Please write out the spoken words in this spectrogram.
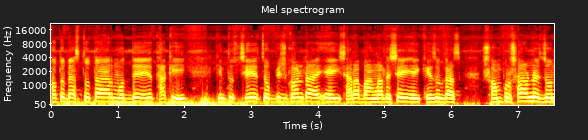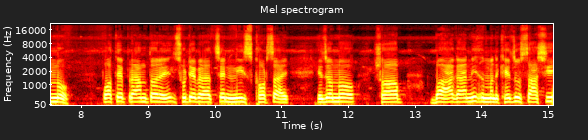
শত ব্যস্ততার মধ্যে থাকি, কিন্তু সে চব্বিশ ঘন্টায় এই সারা বাংলাদেশে এই খেজুর গাছ সম্প্রসারণের জন্য পথে প্রান্তরে ছুটে বেড়াচ্ছেন নিজ খরচায়। এজন্য সব বাগানি মানে খেজুর চাষি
